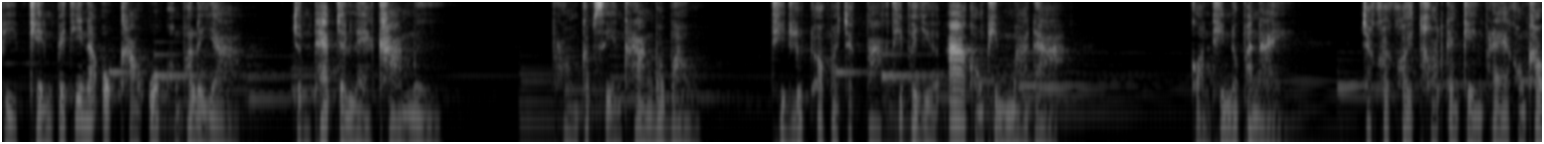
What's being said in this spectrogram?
บีบเค้นไปที่หน้าอกขาวอวบของภรรยา จนแทบจะแหลกคามือ พร้อมกับเสียงครางเบาๆ ที่หลุดออกมาจากปากที่เพเยออ้าของพิมมาดา ก่อนที่นพนัยจะค่อยๆ ถอดกางเกงแพรของเขา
